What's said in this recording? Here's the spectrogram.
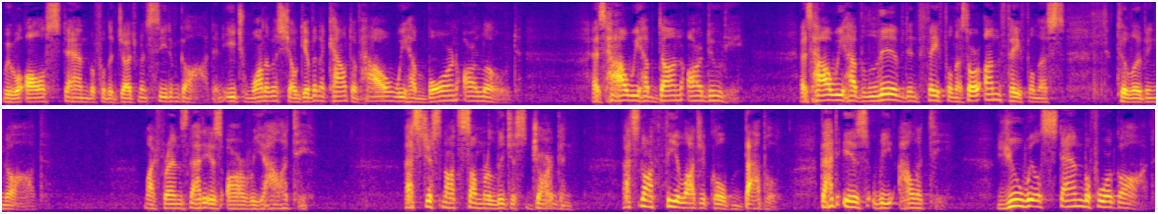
we will all stand before the judgment seat of God, and each one of us shall give an account of how we have borne our load, as how we have done our duty, as how we have lived in faithfulness or unfaithfulness to living God. My friends, that is our reality. That's just not some religious jargon. That's not theological babble. That is reality. You will stand before God,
